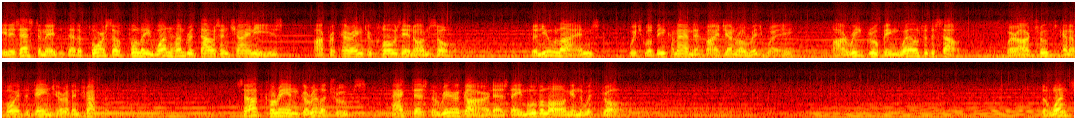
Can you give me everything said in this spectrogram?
it is estimated that a force of fully 100,000 Chinese are preparing to close in on Seoul. The new lines, which will be commanded by General Ridgway, are regrouping well to the south, where our troops can avoid the danger of entrapment. South Korean guerrilla troops act as the rear guard as they move along in the withdrawal. The once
